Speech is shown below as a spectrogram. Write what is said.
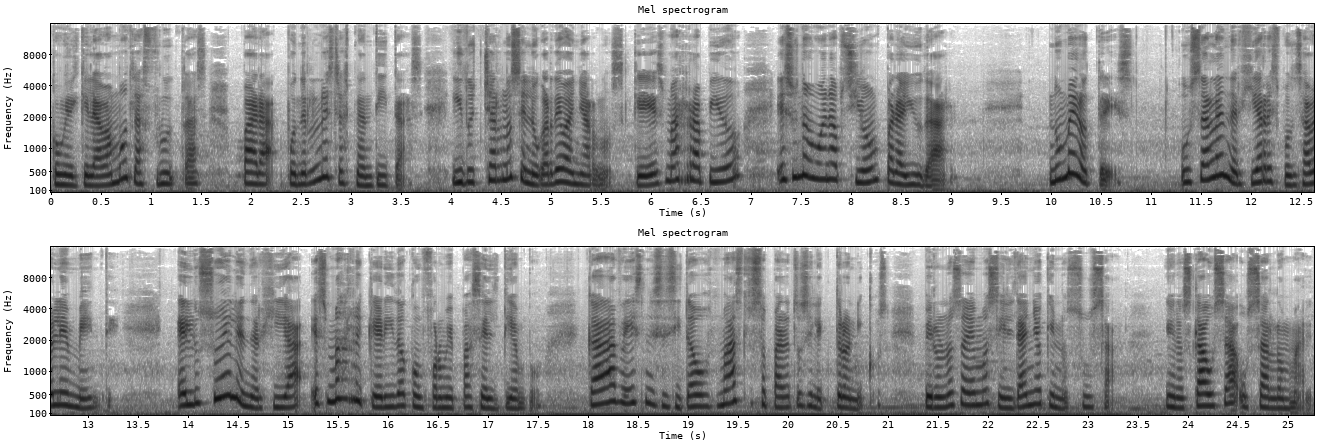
con el que lavamos las frutas para ponerlo en nuestras plantitas y ducharnos en lugar de bañarnos, que es más rápido, es una buena opción para ayudar. Número 3. Usar la energía responsablemente. El uso de la energía es más requerido conforme pase el tiempo. Cada vez necesitamos más los aparatos electrónicos, pero no sabemos el daño que nos usa, que nos causa usarlo mal.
